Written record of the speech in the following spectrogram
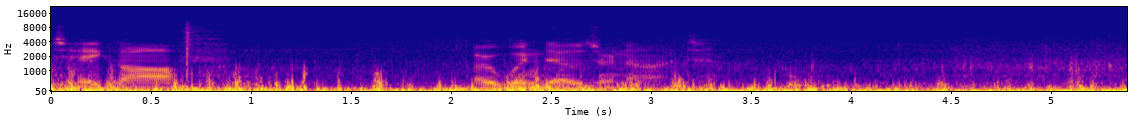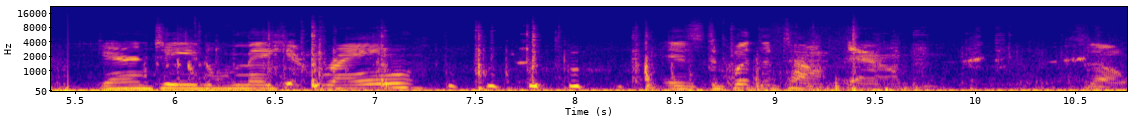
take off our windows or not? Guaranteed will make it rain is to put the top down. So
